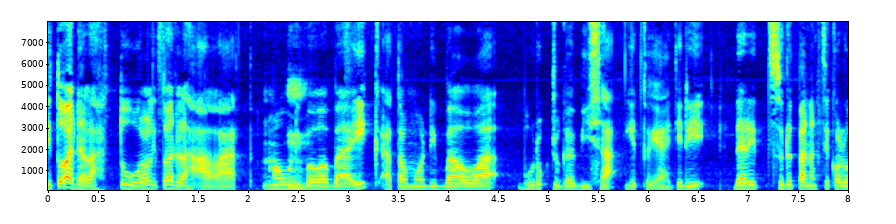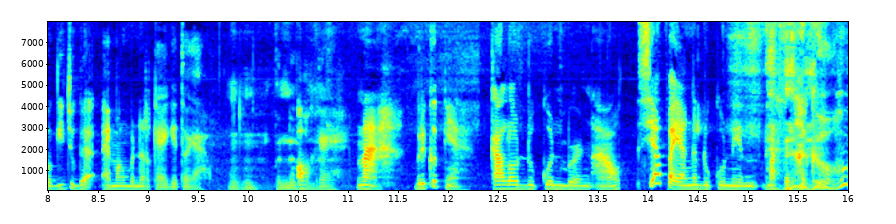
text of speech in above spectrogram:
itu adalah tool, itu adalah alat. Mau dibawa baik atau mau dibawa buruk juga bisa gitu ya. Jadi dari sudut pandang psikologi juga emang bener kayak gitu ya. Mm-mm, bener. Oke. Nah berikutnya kalau dukun burnout siapa yang ngedukunin Mas Nago?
